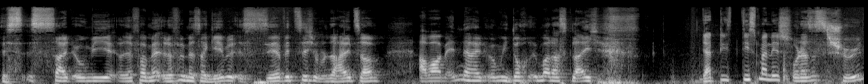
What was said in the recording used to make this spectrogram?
es ist halt irgendwie, Löffel- Löffelmesser Gebel ist sehr witzig und unterhaltsam, aber am Ende halt irgendwie doch immer das Gleiche. Ja, dies, diesmal nicht. Und das ist schön.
